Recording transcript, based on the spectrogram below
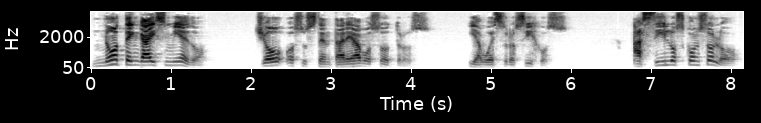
no tengáis miedo, yo os sustentaré a vosotros y a vuestros hijos. Así los consoló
